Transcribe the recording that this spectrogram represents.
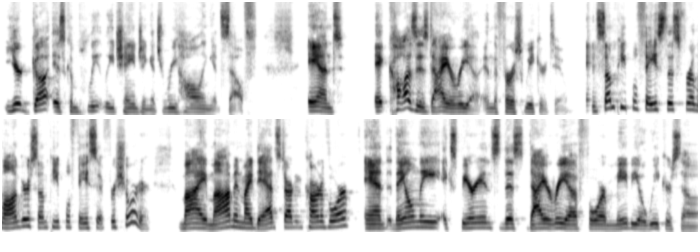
your gut is completely changing. It's rehauling itself. And it causes diarrhea in the first week or two. And some people face this for longer, some people face it for shorter. My mom and my dad started carnivore and they only experienced this diarrhea for maybe a week or so.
